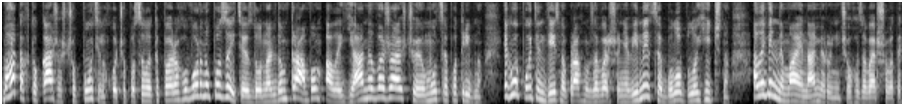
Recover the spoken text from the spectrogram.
Багато хто каже, що Путін хоче посилити переговорну позицію з Дональдом Трампом, але я не вважаю, що йому це потрібно. Якби Путін дійсно прагнув завершення війни, це було б логічно, але він не має наміру нічого завершувати.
